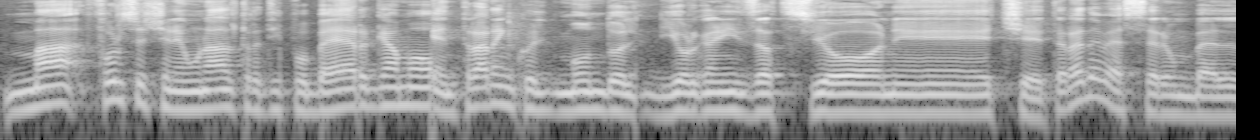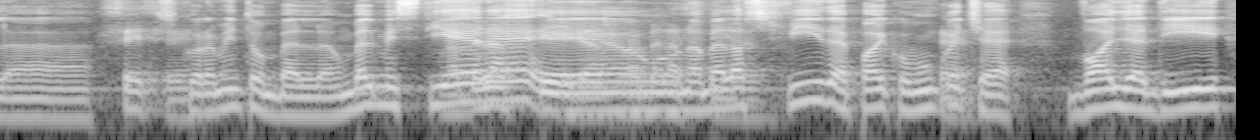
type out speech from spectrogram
ma forse ce n'è un'altra tipo Bergamo. Entrare in quel mondo di organizzazione, eccetera, deve essere un bel, sì, sì. sicuramente un bel, un bel mestiere una sfida, e una, bella, una bella sfida. E poi comunque sì. c'è voglia di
